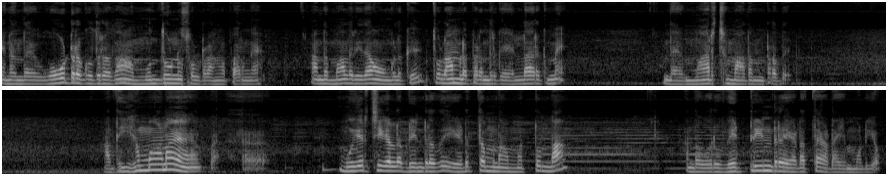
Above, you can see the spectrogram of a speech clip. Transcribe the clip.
ஏன்னா அந்த ஓடுற குதிரை தான் முந்துன்னு சொல்கிறாங்க பாருங்கள் அந்த மாதிரி தான் உங்களுக்கு துலாமில் பிறந்திருக்க எல்லாருக்குமே இந்த மார்ச் மாதம்ன்றது. அதிகமான முயற்சிகள் அப்படின்றது எடுத்தோம்னா மட்டும்தான் அந்த ஒரு வெற்றின்ற இடத்த அடைய முடியும்.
